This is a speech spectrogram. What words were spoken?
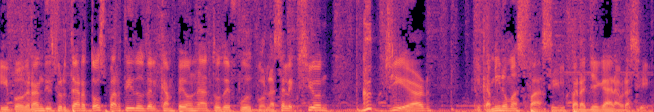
y podrán disfrutar dos partidos del campeonato de fútbol. La selección Goodyear, el camino más fácil para llegar a Brasil.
